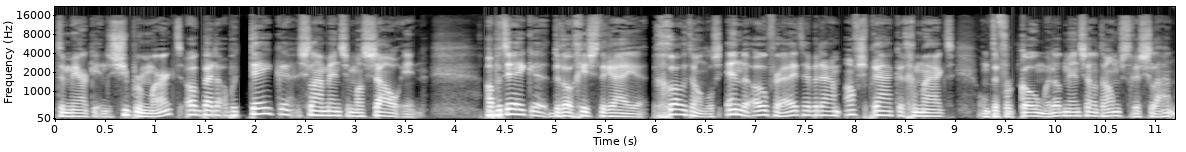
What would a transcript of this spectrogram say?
te merken in de supermarkt. Ook bij de apotheken slaan mensen massaal in. Apotheken, drogisterijen, groothandels en de overheid hebben daarom afspraken gemaakt om te voorkomen dat mensen aan het hamsteren slaan.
